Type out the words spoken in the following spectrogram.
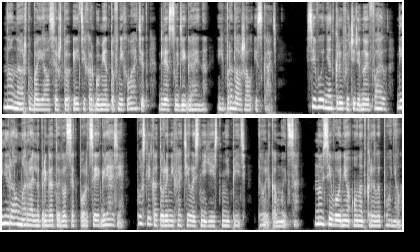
но Нарт боялся, что этих аргументов не хватит для судей Гайна и продолжал искать. Сегодня, открыв очередной файл, генерал морально приготовился к порции грязи, после которой не хотелось ни есть, ни пить, только мыться. Но сегодня он открыл и понял,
